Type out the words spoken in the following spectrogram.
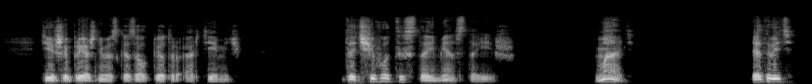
— тише прежнего сказал Петр Артемич. «Да чего ты стоймя стоишь? Мать! Это ведь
